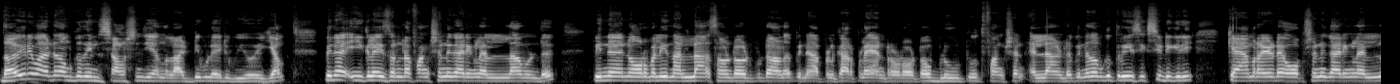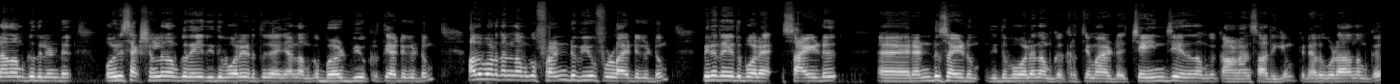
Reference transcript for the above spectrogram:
ധൈര്യമായിട്ട് നമുക്കിത് ഇൻസ്റ്റാളേഷൻ ചെയ്യാൻ നല്ല അടിപൊളിയായിട്ട് ഉപയോഗിക്കാം. പിന്നെ ഈ ഗ്ലേസറിന്റെ ഫംഗ്ഷൻ കാര്യങ്ങളെല്ലാം ഉണ്ട്. പിന്നെ നോർമലി നല്ല സൗണ്ട് ഔട്ട്പുട്ട് ആണ്. പിന്നെ Apple CarPlay Android Auto Bluetooth function എല്ലാം ഉണ്ട്. പിന്നെ നമുക്ക് ത്രീ ഡിഗ്രി ക്യാമറയുടെ ഓപ്ഷനും കാര്യങ്ങളെല്ലാം നമുക്ക് ഇതിലുണ്ട്. ഒരു സെക്ഷനിൽ നമുക്ക് ഇതുപോലെ എടുത്തു കഴിഞ്ഞാൽ നമുക്ക് ബേർഡ് വ്യൂ കൃത്യമായിട്ട് കിട്ടും. അതുപോലെ തന്നെ നമുക്ക് ഫ്രണ്ട് വ്യൂ ഫുള്ളായിട്ട് കിട്ടും. പിന്നെ ഇതുപോലെ സൈഡ് രണ്ട് സൈഡും ഇതുപോലെ നമുക്ക് കൃത്യമായിട്ട് ചേഞ്ച് ചെയ്ത് നമുക്ക് കാണാൻ സാധിക്കും. പിന്നെ അതുകൂടാതെ നമുക്ക്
